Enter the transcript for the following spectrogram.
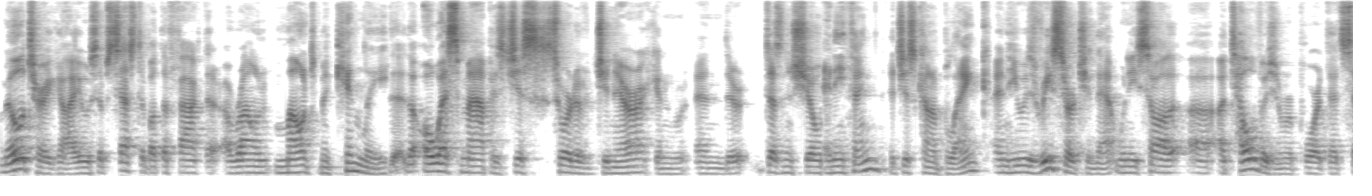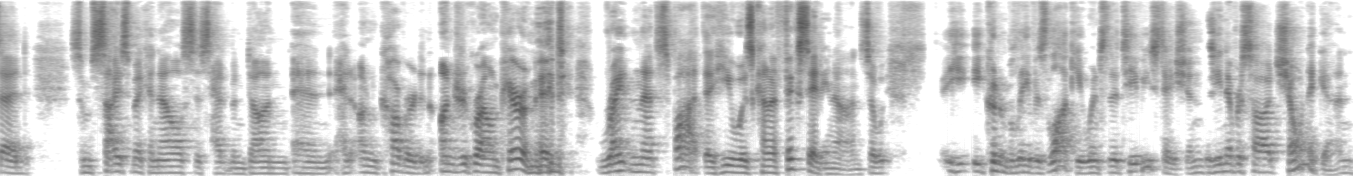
military guy, who was obsessed about the fact that around Mount McKinley, the, the, OS map is just sort of generic and and there doesn't show anything. It's just kind of blank. And he was researching that when he saw a, a television report that said some seismic analysis had been done and had uncovered an underground pyramid right in that spot that he was kind of fixating on. So he, he couldn't believe his luck. He went to the TV station because he never saw it shown again.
